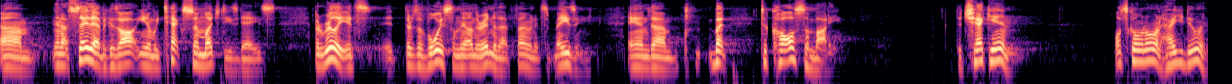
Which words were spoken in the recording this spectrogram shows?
Um, and I say that because all you know we text so much these days, but really it's it, there's a voice on the other end of that phone. It's amazing, and um, but to call somebody, to check in, what's going on? How are you doing?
